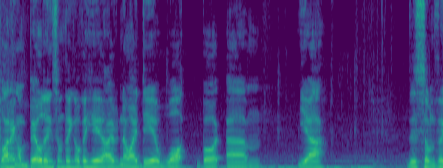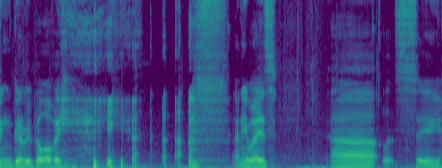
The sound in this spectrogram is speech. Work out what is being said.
planning on building something over here. I have no idea what, but, um, yeah. There's something going to be built over here. Anyways. Uh, let's see.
